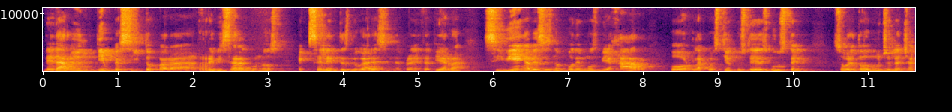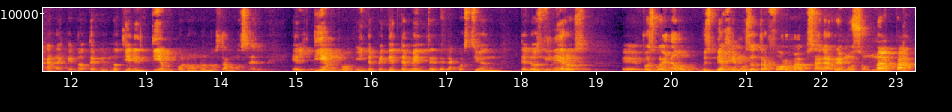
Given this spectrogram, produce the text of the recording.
de darme un tiempecito para revisar algunos excelentes lugares en el planeta Tierra. Si bien a veces no podemos viajar por la cuestión que ustedes gusten, sobre todo muchos le achacan a que no, no tienen tiempo, no, no nos damos el, el, tiempo, independientemente de la cuestión de los dineros, eh, pues bueno, pues viajemos de otra forma, pues agarremos un mapa,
